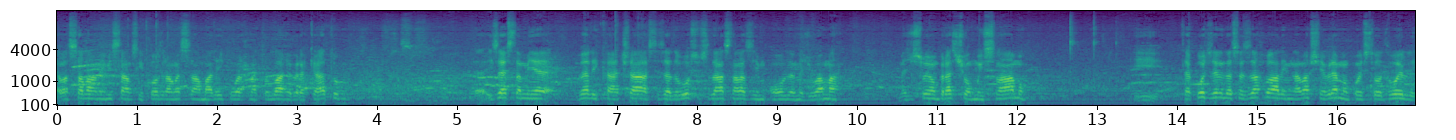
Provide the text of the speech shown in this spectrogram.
Evo salam i islamski pozdrav, assalamu alaikum wa rahmatullahi wa barakatuhu. I zaista mi je velika čast i zadovoljstvo se danas nalazim ovdje među vama, među svojom braćom u islamu i također želim da se zahvalim na vašem vremenu koji ste odvojili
